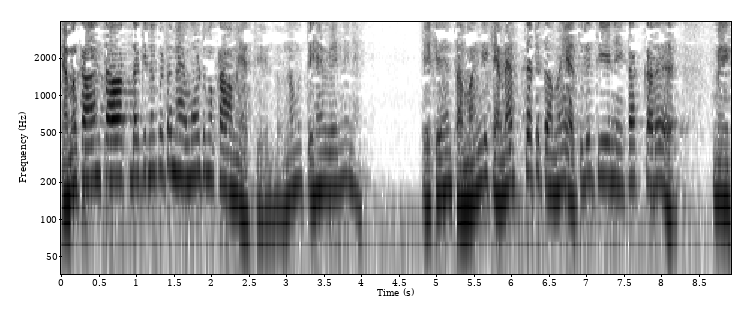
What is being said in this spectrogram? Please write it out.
හැම කාන්තාවක් දකින්නකොටම හැමෝටම කාමය ඇති වෙනවා. නමුත් එහෙම වෙන්නේ නැහැ. ඒ කියන්නේ තමන්ගේ කැමැත්තට තමයි ඇතුලේ තියෙන එකක් අර මේ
